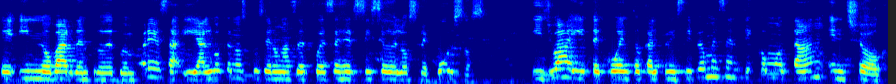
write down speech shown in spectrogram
eh, innovar dentro de tu empresa y algo que nos pusieron a hacer fue ese ejercicio de los recursos. Y yo ahí te cuento que al principio me sentí como tan en shock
